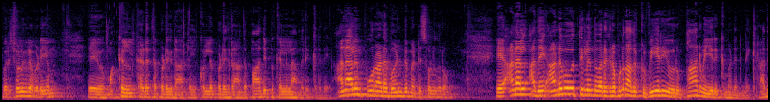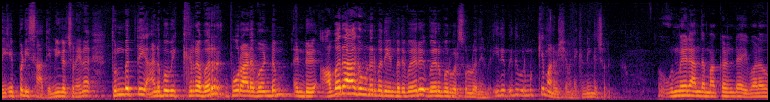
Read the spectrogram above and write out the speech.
இவர் சொல்கிற விடயம் மக்கள் கடத்தப்படுகிறார்கள் கொல்லப்படுகிற அந்த பாதிப்புகள் எல்லாம் இருக்கிறது. ஆனாலும் போராட வேண்டும் என்று சொல்கிறோம். ஆனால் அதை அனுபவத்திலிருந்து வருகிற பொழுது அதற்கு வேறு ஒரு பார்வை இருக்கும் என்று நினைக்கிறேன். அது எப்படி சாத்தியம்? நீங்கள் சொன்ன ஏன்னா துன்பத்தை அனுபவிக்கிறவர் போராட வேண்டும் என்று அவராக உணர்வது என்பது வேறு வேறு ஒருவர் சொல்வது என்பது. இது இது ஒரு முக்கியமான விஷயம் நினைக்கிறேன். நீங்க சொல்லுங்க. உண்மையில் அந்த மக்கள்கிட்ட இவ்வளவு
